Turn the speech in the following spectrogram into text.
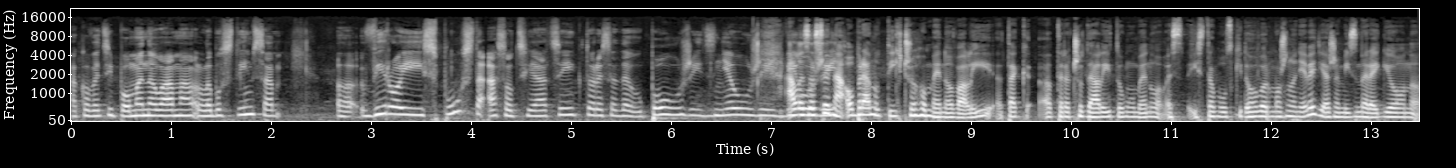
ako veci pomenovávame, lebo s tým sa vyrojí spústa asociácií, ktoré sa dajú použiť, zneužiť, využiť. Ale zase na obranu tých, čo ho menovali, tak teda čo dali tomu menu Istanbulský dohovor, možno nevedia, že my sme región uh,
